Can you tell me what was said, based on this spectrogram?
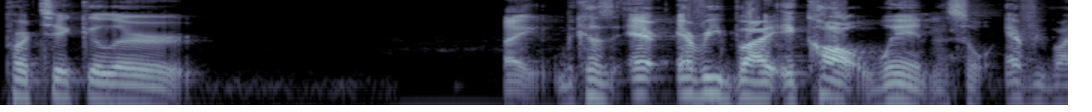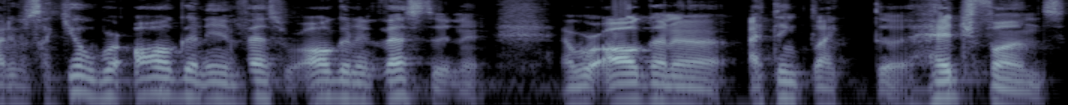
particular like because everybody it caught wind and so everybody was like yo we're all gonna invest we're all gonna invest in it and we're all gonna i think like the hedge funds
